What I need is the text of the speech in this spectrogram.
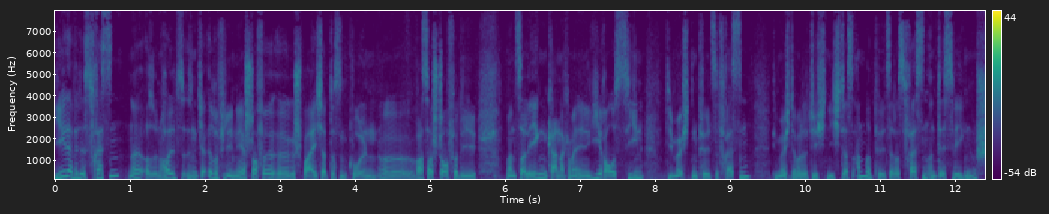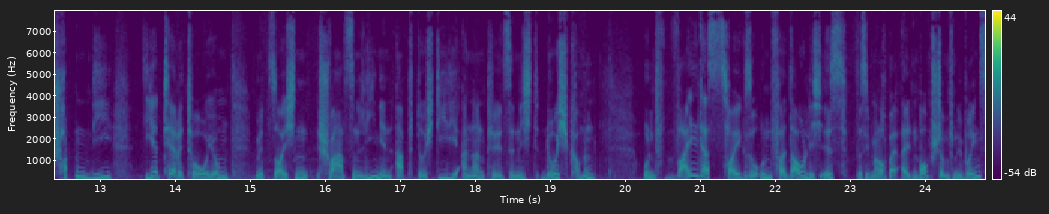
Jeder will es fressen. Ne? Also in Holz sind ja irre viele Nährstoffe äh, gespeichert. Das sind Kohlenwasserstoffe, äh, die man zerlegen kann. Da kann man Energie rausziehen. Die möchten Pilze fressen. Die möchten aber natürlich nicht, dass andere Pilze das fressen. Und deswegen schotten die ihr Territorium mit solchen schwarzen Linien ab, durch die die anderen Pilze nicht durchkommen. Und weil das Zeug so unverdaulich ist, das sieht man auch bei alten Baumstümpfen übrigens,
